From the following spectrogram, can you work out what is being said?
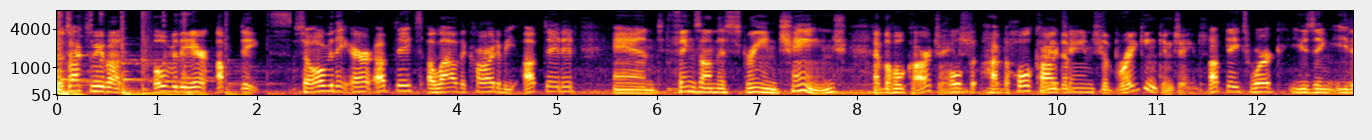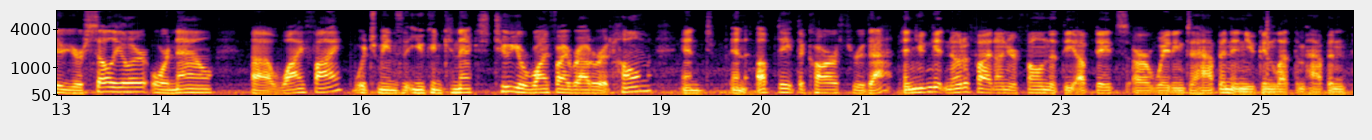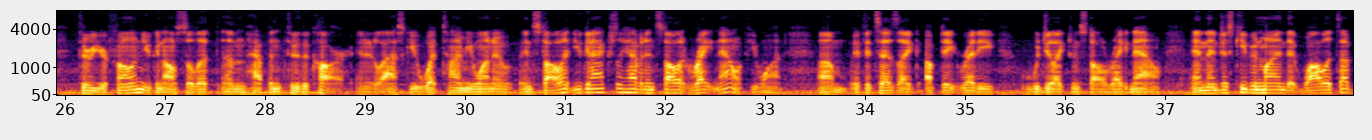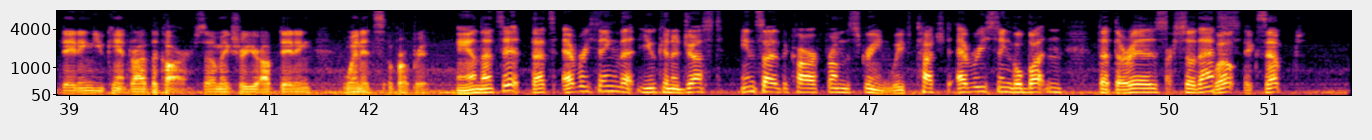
So talk to me about over-the-air updates. So over-the-air updates allow the car to be updated and things on this screen change. Have the whole car change. Whole, have the whole car I mean, the, change. The braking can change. Updates work using either your cellular or now uh, Wi-Fi, which means that you can connect to your Wi-Fi router at home and and update the car through that. And you can get notified on your phone that the updates are waiting to happen, and you can let them happen through your phone. You can also let them happen through the car, and it'll ask you what time you want to install it. You can actually have it install it right now if you want. Um, if it says like update ready, would you like to install right now? And then just keep in mind that while it's updating, you can't drive the car. So make sure you're updating when it's appropriate. And that's it. That's everything that you can adjust inside the car from the screen. We've touched every single button that there is. So that's Well, except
